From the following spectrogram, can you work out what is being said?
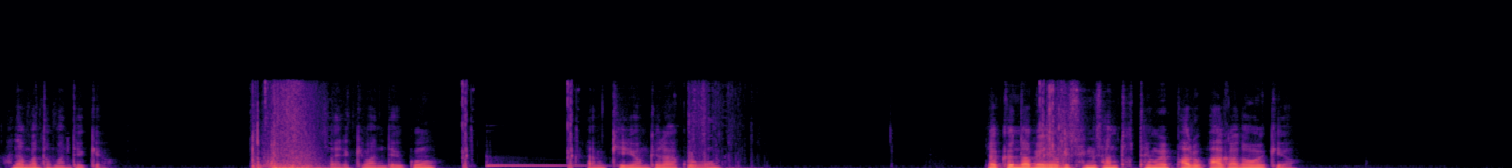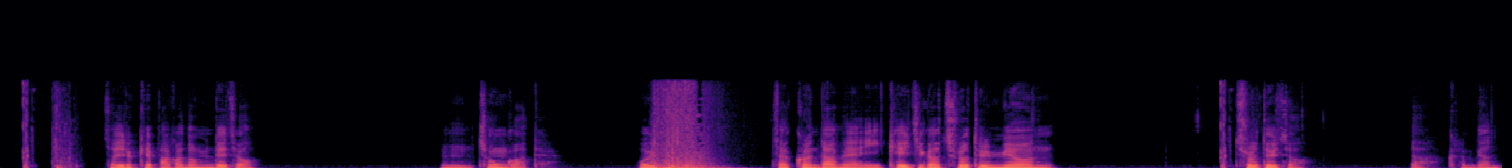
하나만 더 만들게요. 자 이렇게 만들고 그 다음에 길 연결하고 자, 그 다음에 여기 생산 토템을 바로 박아 넣을게요. 자, 이렇게 박아 넣으면 되죠. 음, 좋은 것 같아요. 호잇. 자, 그런 다음에 이 게이지가 줄어들면 줄어들죠. 자, 그러면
